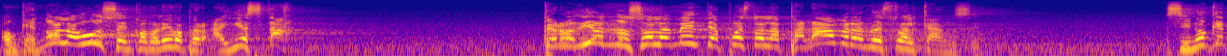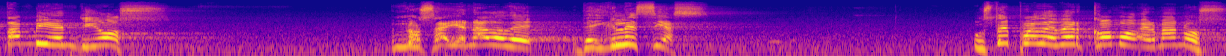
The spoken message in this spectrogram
Aunque no la usen, como le digo, pero ahí está. Pero Dios no solamente ha puesto la palabra a nuestro alcance, sino que también Dios nos ha llenado de, iglesias. Usted puede ver cómo, hermanos,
